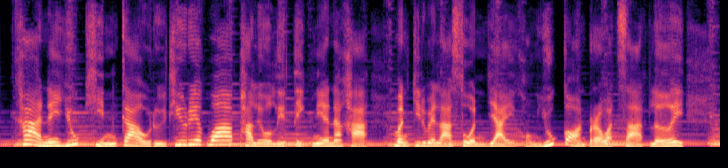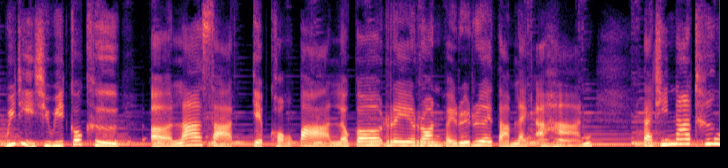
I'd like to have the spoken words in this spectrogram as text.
ๆค่ะ ในยุคหินเก่าหรือที่เรียกว่าพาเลโอลิติกเนี่ยนะคะ มันกินเวลาส่วนใหญ่ของยุคก่อนประวัติศาสตร์เลย วิถีชีวิตก็คือเอ่อล่าสัตว์เก็บของป่าแล้วก็เร่ร่อนไปเรื่อยๆ ตามแหล่งอาหาร แต่ที่น่าทึ่ง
